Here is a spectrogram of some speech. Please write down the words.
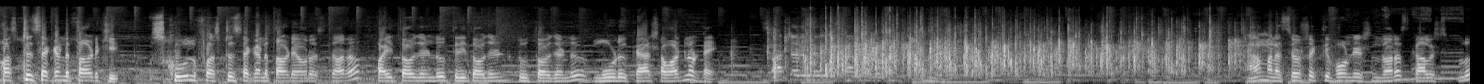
ఫస్ట్ సెకండ్ థర్డ్కి స్కూల్ ఫస్ట్ సెకండ్ థర్డ్ ఎవరు వస్తారో five thousand three thousand two thousand మూడు క్యాష్ అవార్డులు ఉంటాయి. మన శివశక్తి ఫౌండేషన్ ద్వారా స్కాలర్షిప్లు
